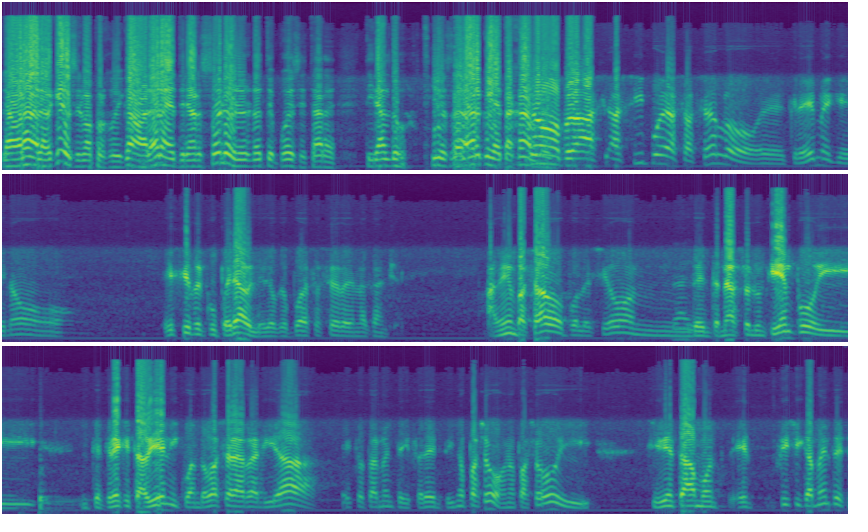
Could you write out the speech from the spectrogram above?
la verdad el arquero es el más perjudicado? A la hora de entrenar solo no, te puedes estar tirando tiros al arco y atajarlo. No, pero así, puedas hacerlo, eh, créeme que no es irrecuperable lo que puedas hacer en la cancha. A mí me ha pasado por lesión de entrenar solo un tiempo y, te crees que está bien y cuando vas a la realidad es totalmente diferente. Y nos pasó, nos pasó y si bien estábamos eh, físicamente,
